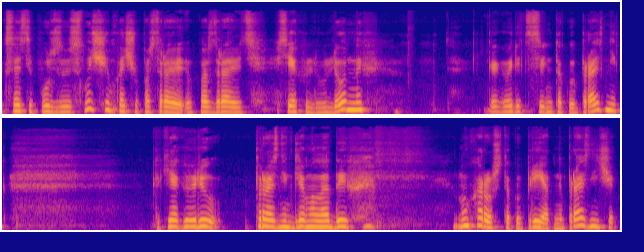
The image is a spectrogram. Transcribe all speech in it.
Кстати, пользуясь случаем, хочу поздравить всех влюбленных. Как говорится, сегодня такой праздник. Как я говорю, праздник для молодых. Ну, хороший такой приятный праздничек.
